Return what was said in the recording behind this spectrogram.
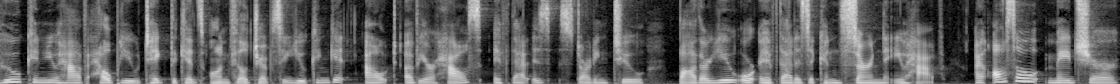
who can you have help you take the kids on field trips so you can get out of your house if that is starting to bother you or if that is a concern that you have. I also made sure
